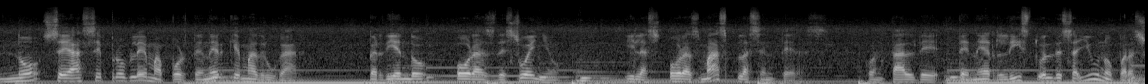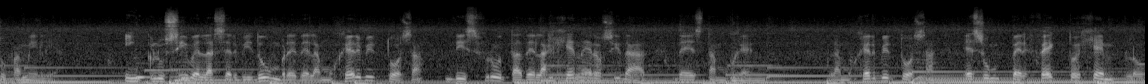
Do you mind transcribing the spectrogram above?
no se hace problema por tener que madrugar, perdiendo horas de sueño y las horas más placenteras, con tal de tener listo el desayuno para su familia. Inclusive la servidumbre de la mujer virtuosa disfruta de la generosidad de esta mujer. La mujer virtuosa es un perfecto ejemplo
